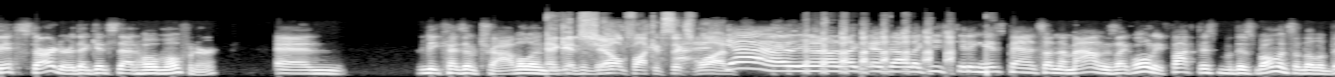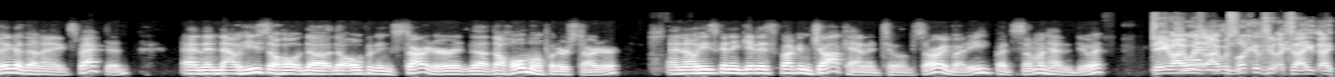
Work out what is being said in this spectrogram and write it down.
fifth starter that gets that home opener, and because of travel and, and get shelled fucking six one. Yeah, you know, like and now like he's shitting his pants on the mound. It's like holy fuck, this this moment's a little bigger than I expected. And then now he's the whole the the opening starter, the the home opener starter, and now he's gonna get his fucking jock handed to him. Sorry, buddy, but someone had to do it. Dave, I was I was looking through because I, I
